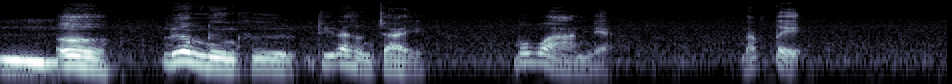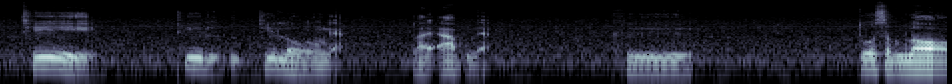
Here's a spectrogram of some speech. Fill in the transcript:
อืมเออ เรื่องหนึ่งคือที่น่าสนใจ เมื่อวานเนี่ย นักเตะที่ที่ที่ลงเนี่ย line-up เนี่ย คือตัวสำรอง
